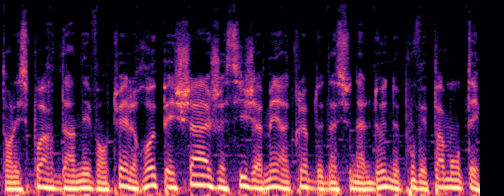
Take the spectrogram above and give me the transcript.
dans l'espoir d'un éventuel repêchage si jamais un club de National 2 ne pouvait pas monter.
